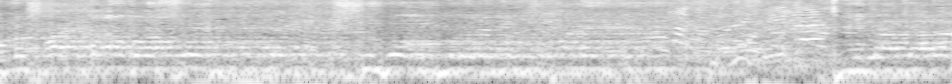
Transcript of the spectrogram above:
উনষাটতম বর্ষে শুভ অনুষ্ঠানে যারা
